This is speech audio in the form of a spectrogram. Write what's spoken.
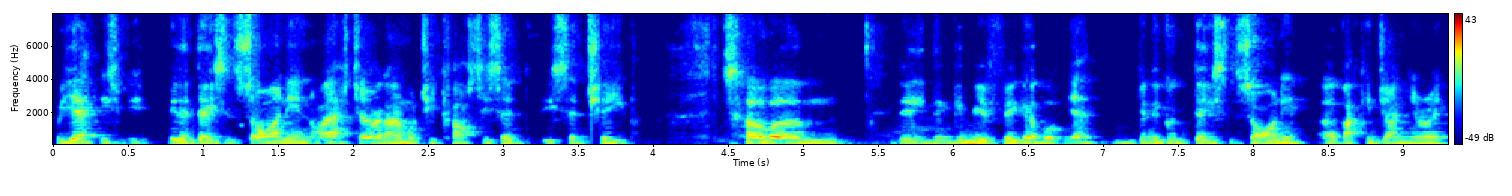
but yeah, he's been a decent signing. I asked Gerrard how much he cost. He said he said cheap. So um, he didn't give me a figure, but yeah, been a good decent signing uh, back in January.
